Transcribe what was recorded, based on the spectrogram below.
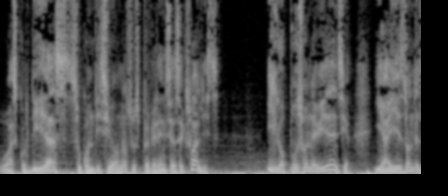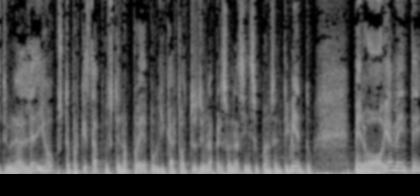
o, a escondidas su condición o sus preferencias sexuales. y lo puso en evidencia. Y ahí es donde el tribunal le dijo, usted por qué está, usted no puede publicar fotos de una persona sin su consentimiento. Pero obviamente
